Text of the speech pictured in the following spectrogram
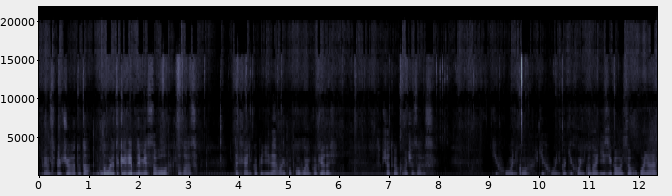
В принципі, вчора тут доволі таке рибне місце було. То зараз тихенько підійдемо і попробуємо прокидати. Спочатку, коротше, зараз тихонько, тихонько, тихонько на ізіка ось цього, поняє?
